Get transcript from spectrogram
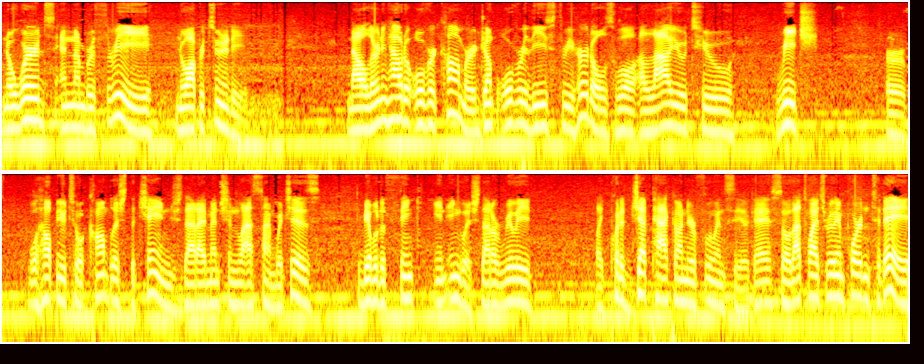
no words, and number three, no opportunity. Now learning how to overcome or jump over these three hurdles will allow you to reach or will help you to accomplish the change that I mentioned last time, which is to be able to think in English. That'll really like put a jetpack on your fluency, okay? So that's why it's really important today.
